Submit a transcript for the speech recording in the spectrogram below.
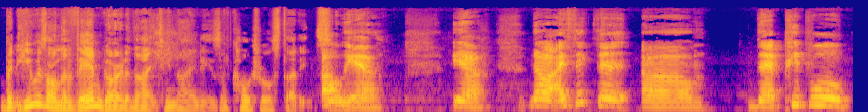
but he was on the vanguard in the 1990s of cultural studies. Oh yeah. Yeah. No, I think that um that people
